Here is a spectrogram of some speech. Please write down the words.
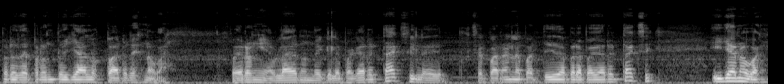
pero de pronto ya los padres no van. Fueron y hablaron de que le pagara el taxi, le separan la partida para pagar el taxi y ya no van.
